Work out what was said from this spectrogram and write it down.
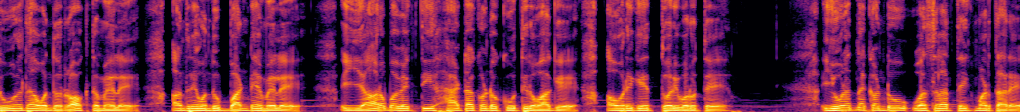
ದೂರದ ಒಂದು ರಾಕ್ನ ಮೇಲೆ, ಅಂದರೆ ಒಂದು ಬಂಡೆ ಮೇಲೆ ಯಾರೊಬ್ಬ ವ್ಯಕ್ತಿ ಹ್ಯಾಟ್ ಹಾಕೊಂಡು ಕೂತಿರುವ ಹಾಗೆ ಅವರಿಗೆ ತೋರಿ ಬರುತ್ತೆ. ಇವರನ್ನ ಕಂಡು ಒಂದ್ಸಲ ಥಿಂಕ್ ಮಾಡ್ತಾರೆ,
